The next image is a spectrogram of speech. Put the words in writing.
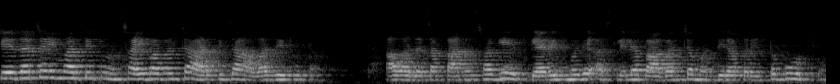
शेजारच्या इमारतीतून साईबाबांच्या आरतीचा आवाज येत होता. आवाजाचा कानोसा घेत गॅरेजमध्ये असलेल्या बाबांच्या मंदिरापर्यंत पोहोचलो.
